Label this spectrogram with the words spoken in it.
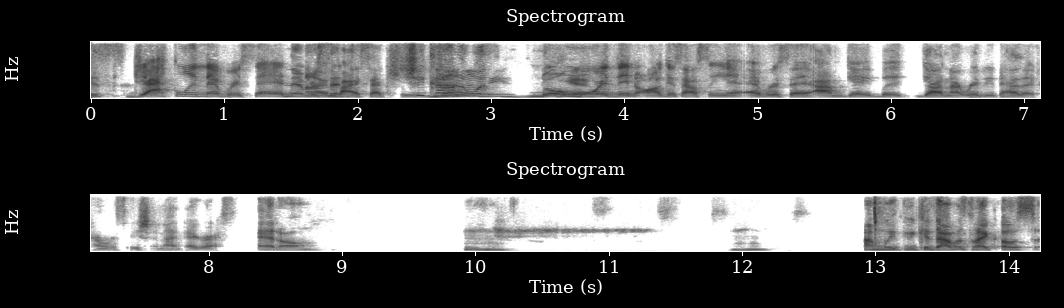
is. is. Jacqueline never said, Never I'm said- bisexual. She kind of of was. no Yeah. more than August Alsina ever said, I'm gay, but y'all not ready to have that conversation. I digress. at all. Mhm. Mhm. I'm with you because I was like, oh, so,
